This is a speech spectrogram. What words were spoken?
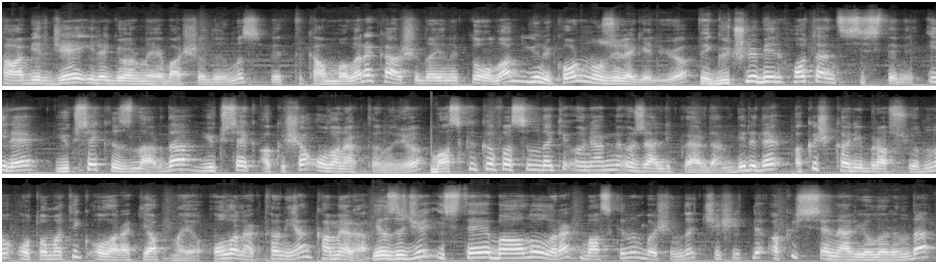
K1C ile görmeye başladığımız ve tıkanmalara karşı dayanıklı olan unicorn nozüle geliyor ve güçlü bir hot end sistemi ile yüksek hızlarda yüksek akışa olanak tanıyor. Baskı kafasındaki önemli özelliklerden biri de akış kalibrasyonunu otomatik olarak yapmaya olanak tanıyan kamera. Yazıcı isteğe bağlı olarak baskının başında çeşitli akış senaryolarında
